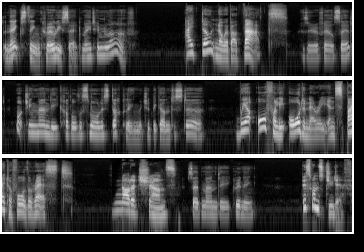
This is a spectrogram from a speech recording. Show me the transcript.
The next thing Crowley said made him laugh. I don't know about that, Aziraphale said, watching Mandy cuddle the smallest duckling which had begun to stir. We're awfully ordinary in spite of all the rest. Not a chance, said Mandy, grinning. This one's Judith.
